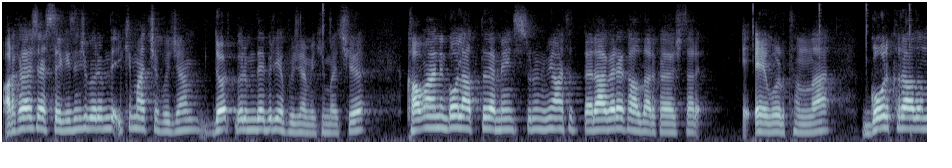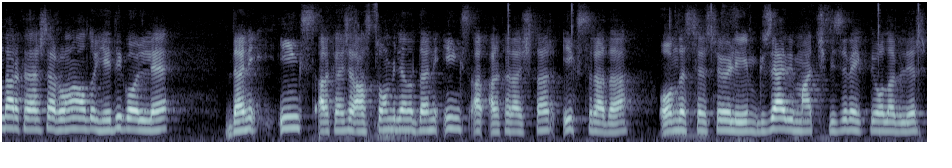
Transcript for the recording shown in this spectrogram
Arkadaşlar 8. bölümde 2 maç yapacağım. 4 bölümde 1 yapacağım 2 maçı. Cavani gol attı ve Manchester United berabere kaldı arkadaşlar E- Everton'la. Gol kralında arkadaşlar Ronaldo 7 golle Danny Ings arkadaşlar Aston Villa'lı Danny Ings ar- arkadaşlar ilk sırada. Onu da size söyleyeyim. Güzel bir maç bizi bekliyor olabilir.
